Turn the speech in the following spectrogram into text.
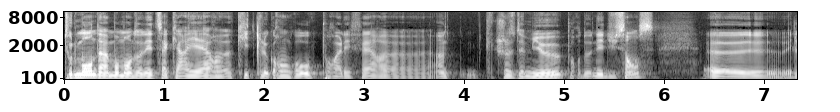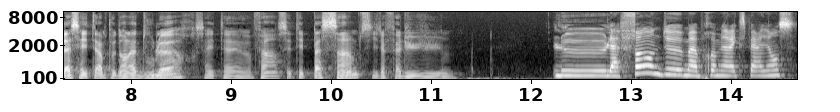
tout le monde, à un moment donné de sa carrière, quitte le grand groupe pour aller faire quelque chose de mieux, pour donner du sens. Euh, là, ça a été un peu dans la douleur. Ça a été, enfin, c'était pas simple. Il a fallu. La fin de ma première expérience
